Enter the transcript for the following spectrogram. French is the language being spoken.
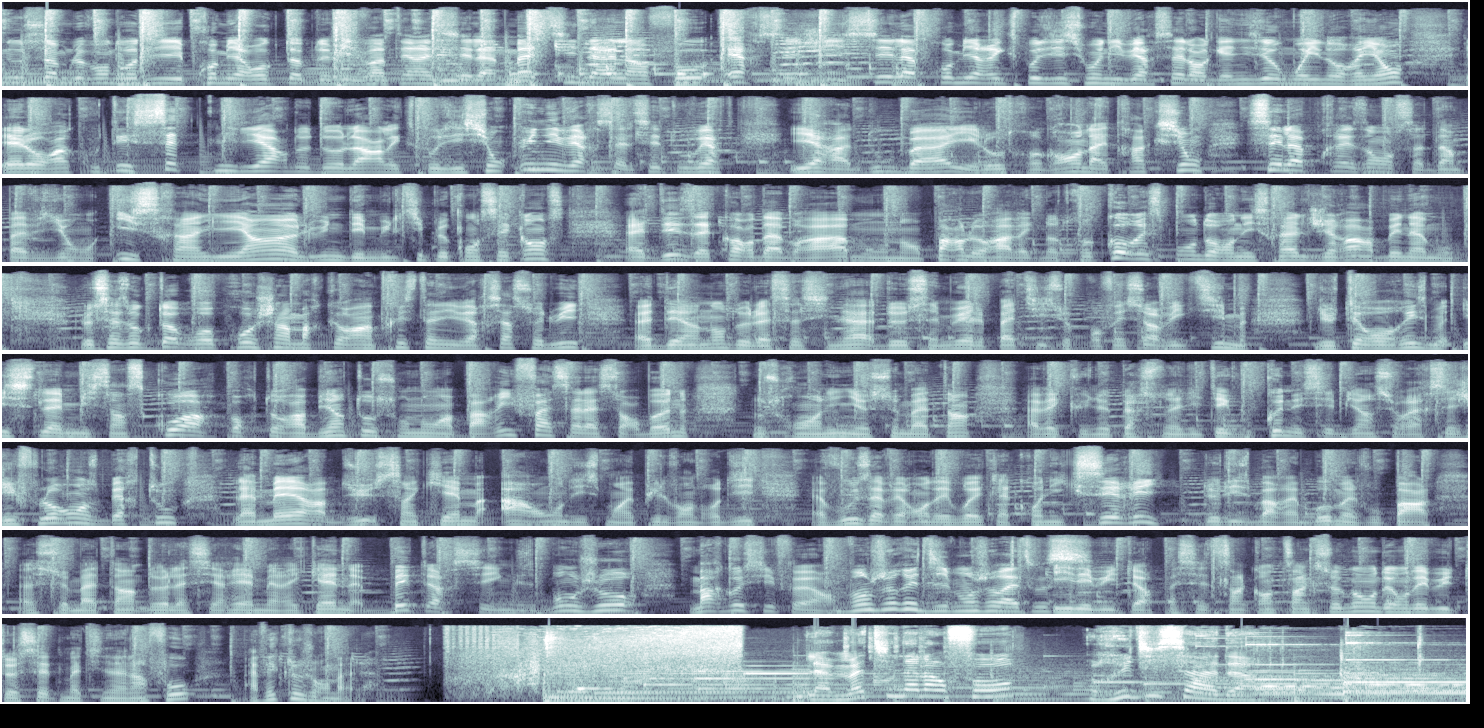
nous sommes le vendredi 1er octobre 2021 et c'est la matinale info RCJ. C'est la première exposition universelle organisée au Moyen-Orient et elle aura coûté 7 milliards de dollars. L'exposition universelle s'est ouverte hier à Dubaï et l'autre grande attraction, c'est la présence d'un pavillon israélien, l'une des multiples conséquences des accords d'Abraham. On en parlera avec notre correspondant en Israël, Gérard Benamou. Le 16 octobre prochain marquera un triste anniversaire, celui des un an de l'assassinat de Samuel Paty, ce professeur victime du terrorisme islamiste. Un square portera bientôt son nom à Paris face à la Sorbonne. Nous serons en ligne ce matin avec une personnalité que vous connaissez bien sur RCJ, Florence Bertou, la maire du 5e arrondissement. Et puis le vendredi, vous avez rendez-vous avec la chronique série de Lise Barenbaum. Elle vous parle euh, ce matin de la série américaine Better Things. Bonjour Margot Siffer. Bonjour Rudy, bonjour à tous. Il est 8h passé de 55 secondes et on débute cette matinale info avec le journal. La matinale info, Rudy Saad.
